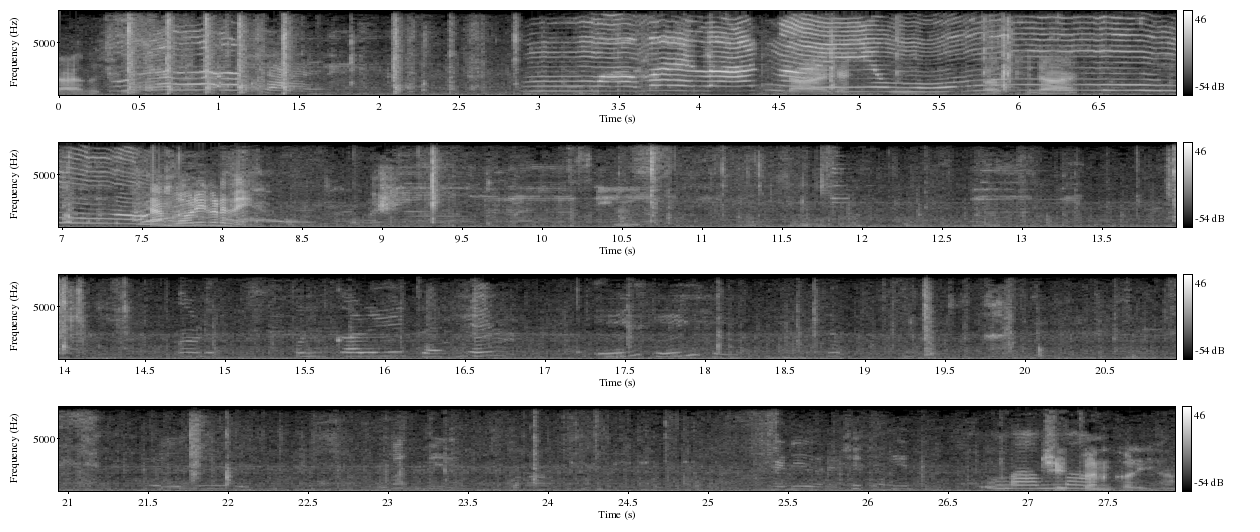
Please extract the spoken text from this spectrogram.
राईस ओके जिरा राईस आहे डाळ कशी डाळ आहे काय ओके डाळ थांब गौरीकडे दे। हम्म. चिकन करी हां।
